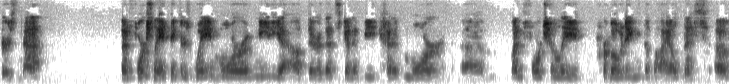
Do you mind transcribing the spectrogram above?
there's not, unfortunately, I think there's way more media out there that's going to be kind of more, um, unfortunately, promoting the mildness of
